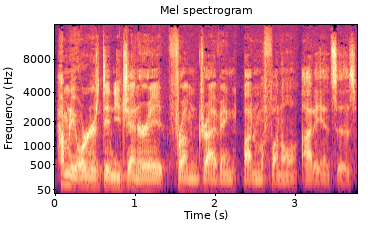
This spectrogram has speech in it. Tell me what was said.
how many orders did you generate from driving bottom of funnel audiences?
